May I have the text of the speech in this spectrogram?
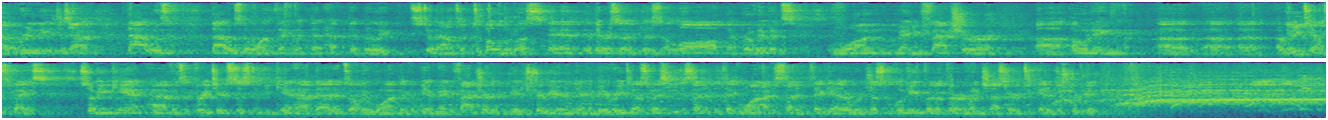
uh, really, it just kind of, that was that was the one thing that that, that really stood out to, to both of us. And there's a there's a law that prohibits one manufacturer uh, owning uh, uh, a, a retail space. So you can't have, it's a three-tiered system, you can't have that, it's only one, there can be a manufacturer, there can be a distributor, and there can be a retail space. He decided to take one, I decided to take the other, we're just looking for the third Winchester to get it distributed. I'll, I'll be the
